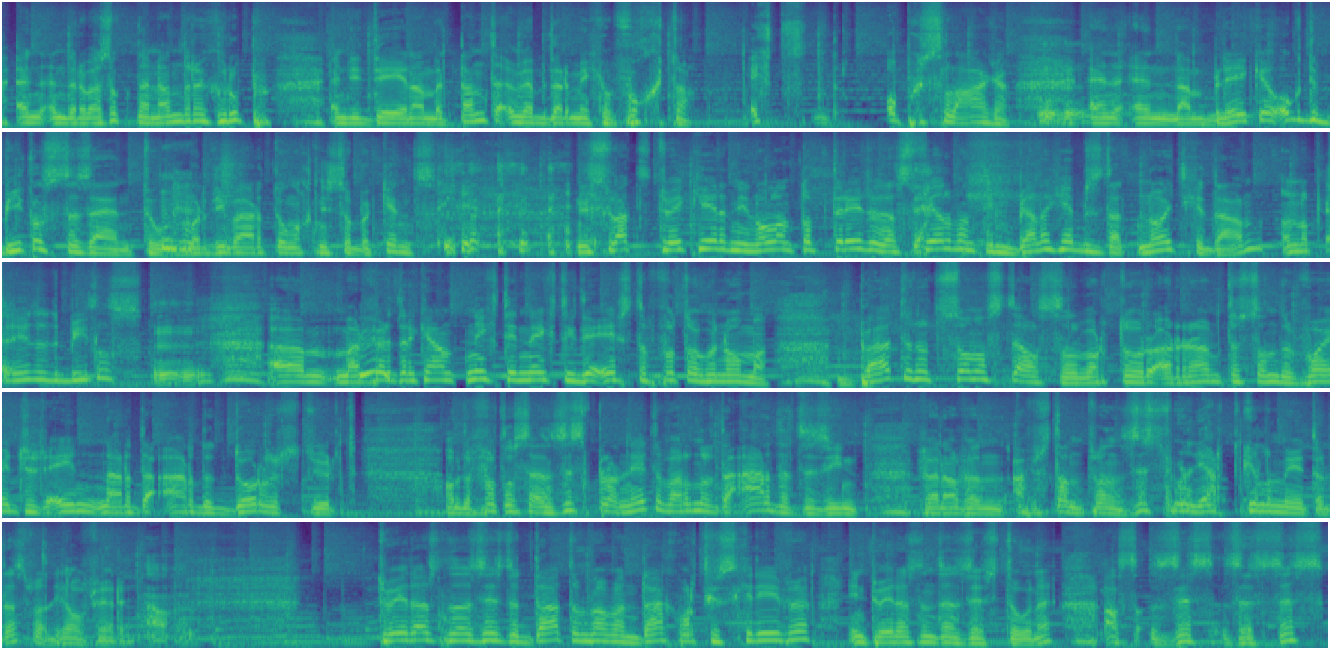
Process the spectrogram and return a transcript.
En, en er was ook een andere groep en die deden aan mijn tante en we hebben daarmee gevochten. Echt opgeslagen. en, en dan bleken ook de Beatles te zijn toen, maar die waren toen nog niet zo bekend. nu, Swat, twee keer in Holland optreden, dat is veel, want in België hebben ze dat nooit gedaan, een optreden, de Beatles. Ehm, maar verdergaand 1990 de eerste foto genomen. Buiten het zonnestelsel wordt door ruimtesonde Voyager 1 naar de aarde doorgestuurd. Op de foto's zijn zes planeten, waaronder de aarde te zien. Vanaf een afstand van 6 miljard kilometer. Dat is wel heel ver. hè. Oh, 2006, de datum van vandaag wordt geschreven in 2006 toen, hè, als 666,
